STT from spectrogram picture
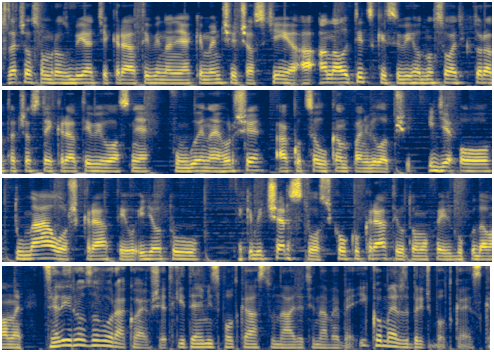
Začal som rozbíjať tie kreatívy na nejaké menšie časti a analyticky si vyhodnocovať, ktorá tá časť tej kreatívy vlastne funguje najhoršie a ako celú kampaň vylepšiť. Ide o tú nálož kreatív, ide o tú keby čerstvosť, koľko kreatív tomu Facebooku dávame. Celý rozhovor, ako aj všetky témy z podcastu nájdete na webe e-commercebridge.sk.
